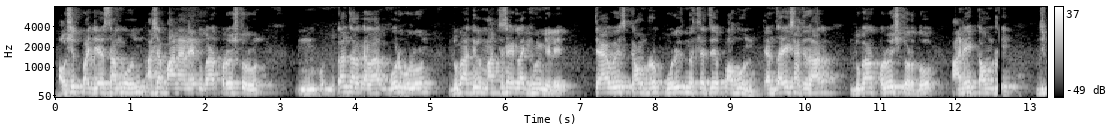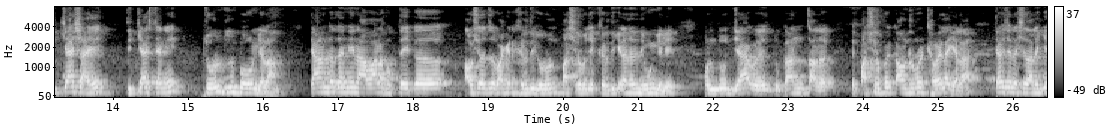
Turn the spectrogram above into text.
औषध पाहिजे सांगून अशा बाणाने दुकानात प्रवेश करून दुकान चालकाला गोड बोलून दुकानातील मागच्या साईडला घेऊन गेले. त्यावेळेस काउंटर कोरीज नसल्याचे पाहून त्यांचा एक साथीदार दुकानात प्रवेश करतो आणि काउंटर जी कॅश आहे ती कॅश त्याने चोरून तुझून पळून गेला. त्यानंतर त्यांनी नावाला फक्त एक औषधाचं पाकिट खरेदी करून पाचशे रुपयाची खरेदी केल्यानंतर निघून गेले. परंतु ज्यावेळेस दुकान चालक ते पाचशे रुपये काउंटरमध्ये ठेवायला गेला त्यावेळेस लक्षात आलं की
